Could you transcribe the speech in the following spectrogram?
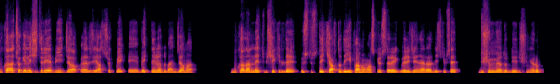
Bu kadar çok eleştiriye bir cevap vereceği az çok be- e, bekleniyordu bence ama bu kadar net bir şekilde üst üste iki haftada iyi performans göstererek vereceğini herhalde hiç kimse düşünmüyordur diye düşünüyorum.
